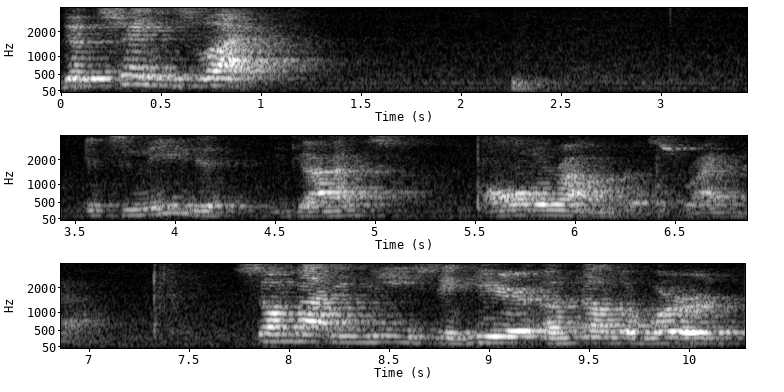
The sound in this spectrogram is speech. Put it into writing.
the changed life? It's needed, guys, all around us right now. Somebody needs to hear another word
